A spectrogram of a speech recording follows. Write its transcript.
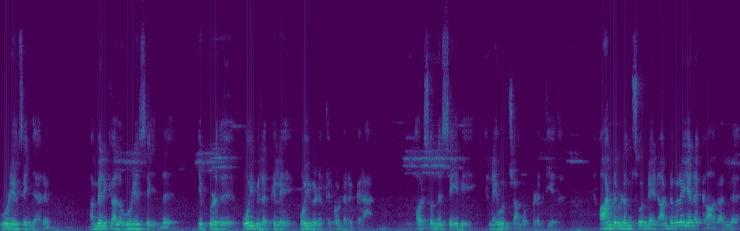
ஊழியம் செஞ்சார். அமெரிக்காவில் ஊழியம் செய்து இப்பொழுது ஓய்விலத்திலே ஓய்வெடுத்து கொண்டிருக்கிறார். அவர் சொன்ன செய்தி என்னை உற்சாகப்படுத்தியது. ஆண்டவரிடம் சொன்னேன் ஆண்டவரை எனக்காக அல்ல.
